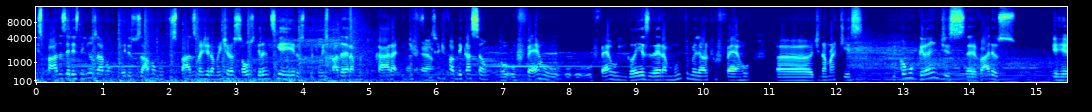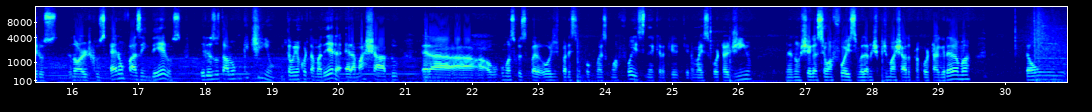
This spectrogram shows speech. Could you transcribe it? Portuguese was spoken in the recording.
Espadas eles nem usavam, eles usavam muito espadas, mas geralmente era só os grandes guerreiros, porque uma espada era muito cara e difícil de fabricação. O, o ferro, o, o- ferro inglês era muito melhor que o ferro ah, dinamarquês. E como grandes, eh, vários guerreiros nórdicos eram fazendeiros, eles lutavam com o que tinham. Então ia cortar madeira, era machado, era a- a- algumas coisas que hoje pareciam um pouco mais com uma foice, né? Que era, que, que era mais cortadinho. Né, não chega a ser uma foice, mas era um tipo de machado para cortar grama. Então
